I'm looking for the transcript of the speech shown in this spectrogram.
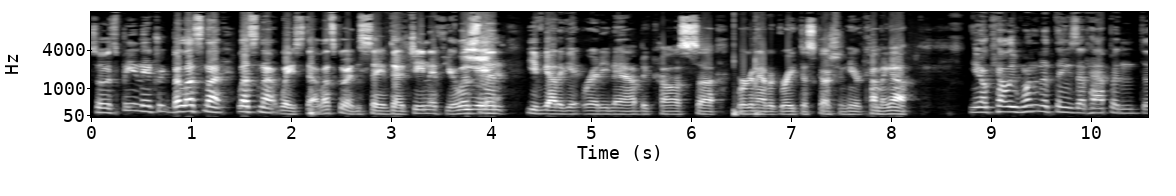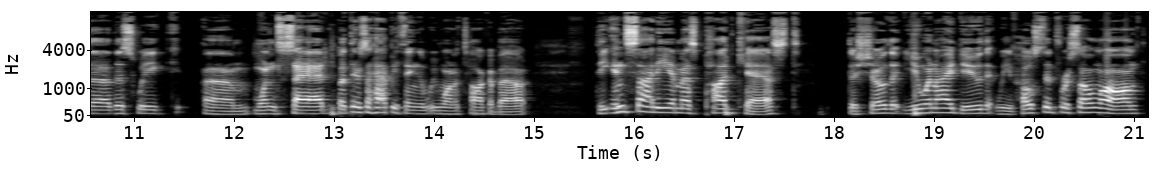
so it's being interesting. But let's not let's not waste that. Let's go ahead and save that, Gina. If you're listening, yeah. you've got to get ready now because we're going to have a great discussion here coming up. You know, Kelly, one of the things that happened uh, this week, um, one sad, but there's a happy thing that we want to talk about. The Inside EMS podcast, the show that you and I do that we've hosted for so long,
